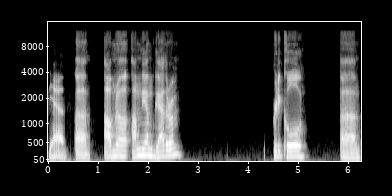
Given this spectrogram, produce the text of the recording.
yeah, Um Omnium Gatherum. Pretty cool. Um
